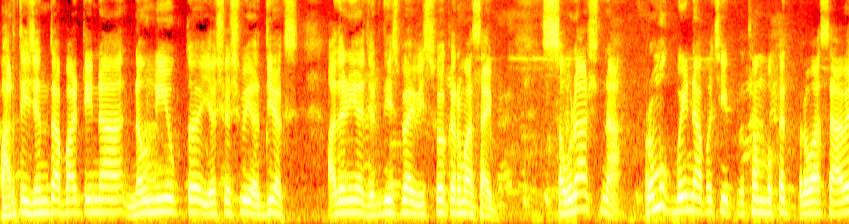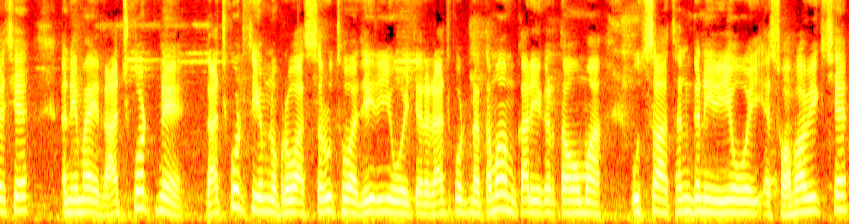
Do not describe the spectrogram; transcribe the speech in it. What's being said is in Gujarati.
ભારતીય જનતા પાર્ટીના નવનિયુક્ત યશસ્વી અધ્યક્ષ આદરણીય જગદીશભાઈ વિશ્વકર્મા સાહેબ સૌરાષ્ટ્રના પ્રમુખ બન્યા પછી પ્રથમ વખત પ્રવાસ આવે છે અને એમાં એ રાજકોટને, રાજકોટથી એમનો પ્રવાસ શરૂ થવા જઈ રહ્યો હોય ત્યારે રાજકોટના તમામ કાર્યકર્તાઓમાં ઉત્સાહ થનગની રહ્યો હોય એ સ્વાભાવિક છે.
